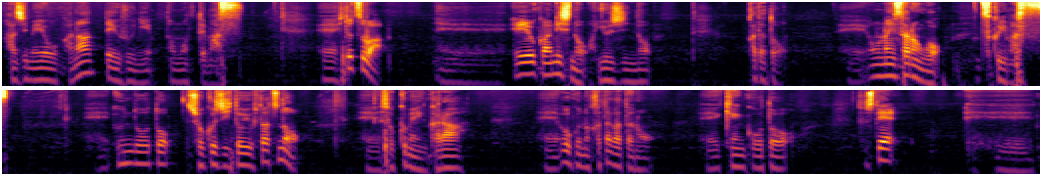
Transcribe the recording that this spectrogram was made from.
始めようかなっていうふうに思ってます。えー、一つは、えー、栄養管理士の友人の方と、えー、オンラインサロンを作ります。えー、運動と食事という2つの、えー、側面から、えー、多くの方々の、えー、健康とそしてえー、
